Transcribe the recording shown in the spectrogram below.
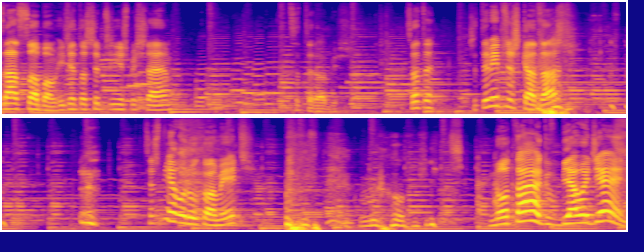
za sobą. Idzie to szybciej niż myślałem. Co ty robisz? Co ty? Czy ty mi przeszkadzasz? Chcesz mnie uruchomić? Uruchomić. No tak, w biały dzień!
